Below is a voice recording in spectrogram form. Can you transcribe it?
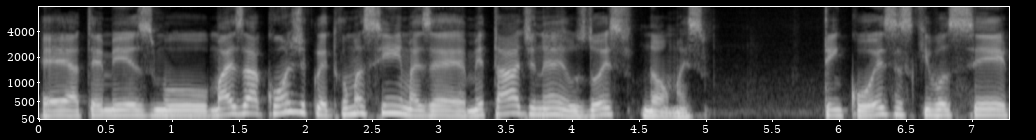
é, até mesmo. Mas a cônjuge, Cleito, como assim? Mas é metade, né? Os dois. Não, mas tem coisas que você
